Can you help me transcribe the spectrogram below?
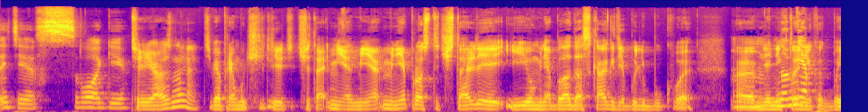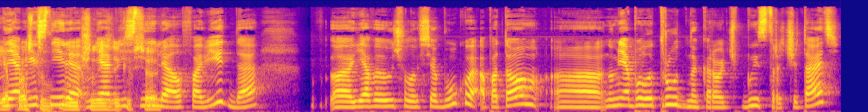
эти слоги. Серьезно? Тебя прям учили читать? Нет, меня, мне просто читали, и у меня была доска, где были буквы. Mm-hmm. Мне никто мне, не как бы, я мне просто объяснили, выучил Мне объяснили алфавит, да, э, я выучила все буквы, а потом, э, ну, мне было трудно, короче, быстро читать,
